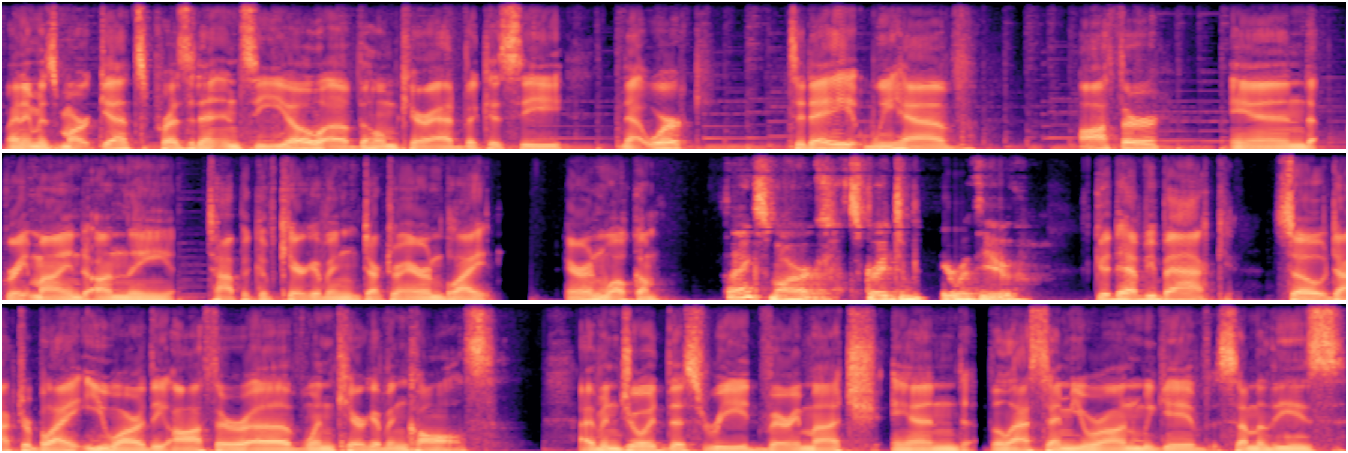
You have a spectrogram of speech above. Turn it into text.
My name is Mark Getz, President and CEO of the Home Care Advocacy Network. Today we have author and great mind on the topic of caregiving, Dr. Aaron Blight. Aaron, welcome. Thanks, Mark. It's great to be here with you. Good to have you back. So, Dr. Blight, you are the author of When Caregiving Calls. I've enjoyed this read very much. And the last time you were on, we gave some of these,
